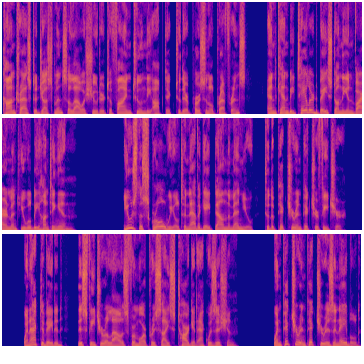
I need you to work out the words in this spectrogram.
Contrast adjustments allow a shooter to fine-tune the optic to their personal preference and can be tailored based on the environment you will be hunting in. Use the scroll wheel to navigate down the menu to the Picture-in-Picture -picture feature. When activated, this feature allows for more precise target acquisition. When picture-in-picture -picture is enabled,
